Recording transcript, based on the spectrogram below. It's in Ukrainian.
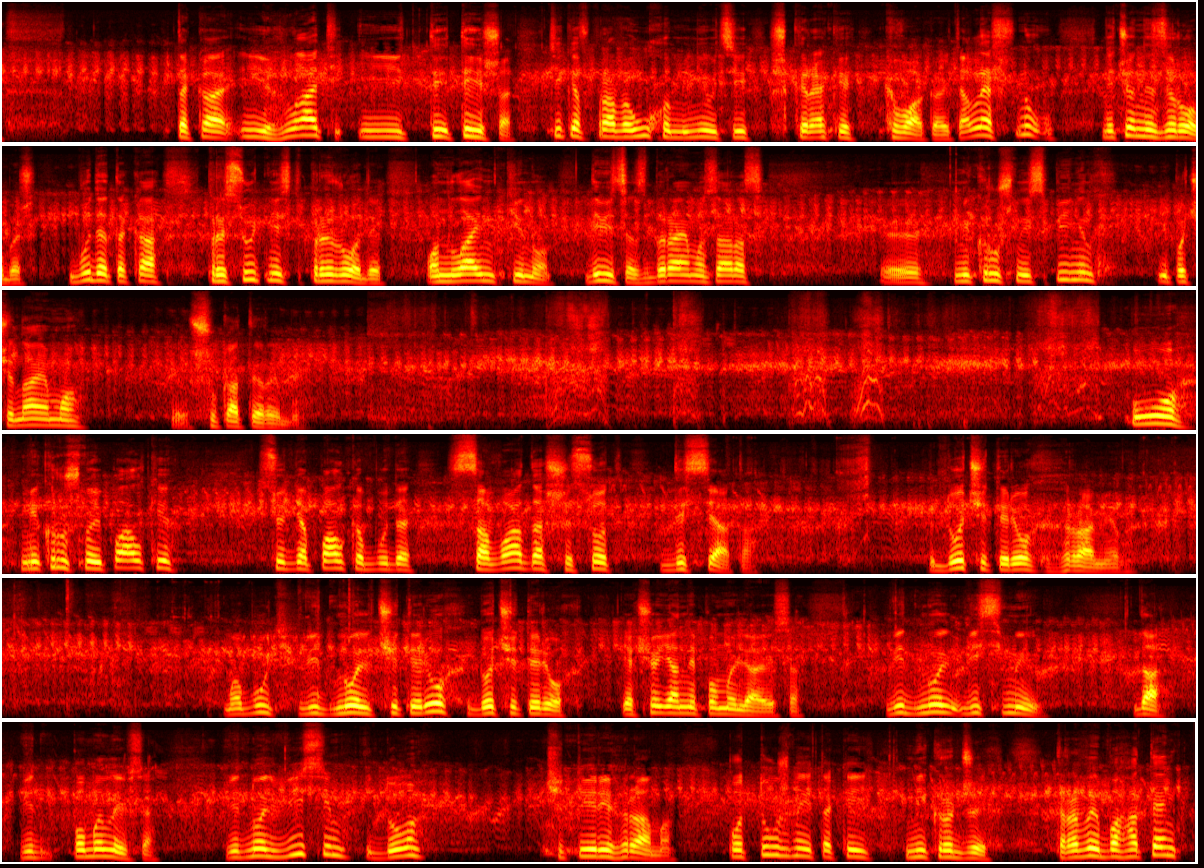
така і гладь, і тиша. Тільки в праве ухо мені ці шкреки квакають. Але ж ну, нічого не зробиш. Буде така присутність природи, онлайн кіно. Дивіться, збираємо зараз е, мікрушний спінінг і починаємо е, шукати рибу. По мікрушної палки. Сьогодні палка буде Савада 610 до 4 грамів. Мабуть, від 0,4 до 4, якщо я не помиляюся. Від 0,8. Да, від, помилився. Від 0,8 до 4 грама. Потужний такий мікроджиг. Трави багатенько.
